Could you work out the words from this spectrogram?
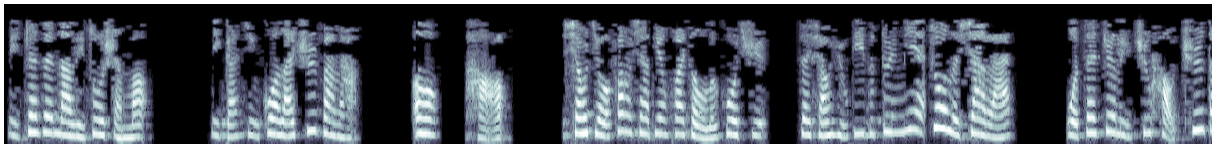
你站在那里做什么？你赶紧过来吃饭啦！哦，好。小九放下电话走了过去，在小雨滴的对面坐了下来。我在这里吃好吃的，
